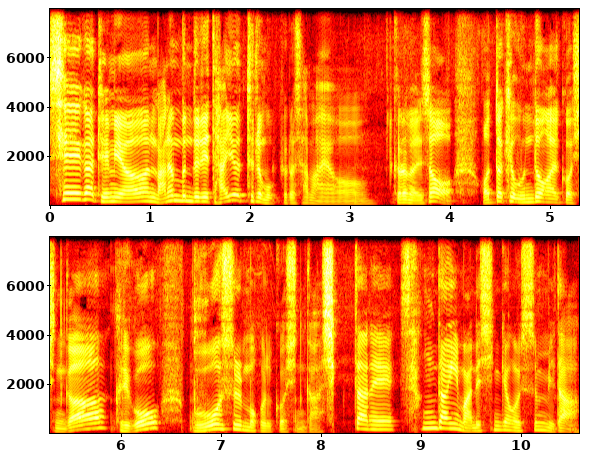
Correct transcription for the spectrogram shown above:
새해가 되면 많은 분들이 다이어트를 목표로 삼아요. 그러면서 어떻게 운동할 것인가 그리고 무엇을 먹을 것인가 식단에 상당히 많이 신경을 씁니다.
